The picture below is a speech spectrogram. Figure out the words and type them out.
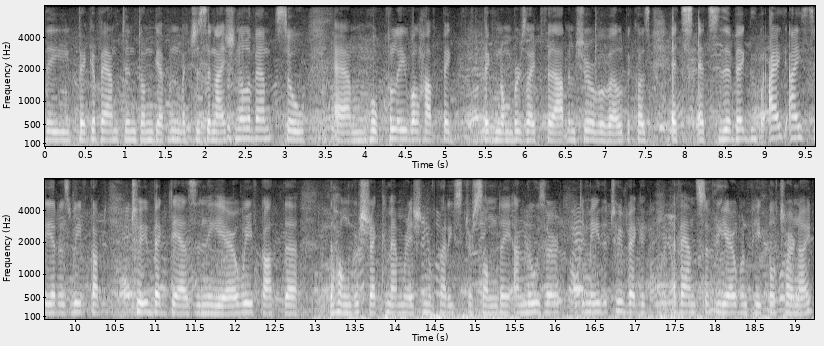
the big event in Dungiven, which is the national event. So um, hopefully we'll have big big numbers out for that. And I'm sure we will because it's it's the big. I, I see it as we've got two big days in the year. We've got the the hunger strike commemoration. We've got Easter Sunday, and those are to me the two big events of the year when people turn out.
